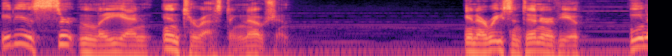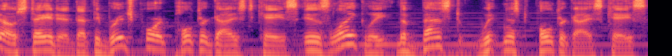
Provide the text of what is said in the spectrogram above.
It is certainly an interesting notion. In a recent interview, Eno stated that the Bridgeport poltergeist case is likely the best witnessed poltergeist case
